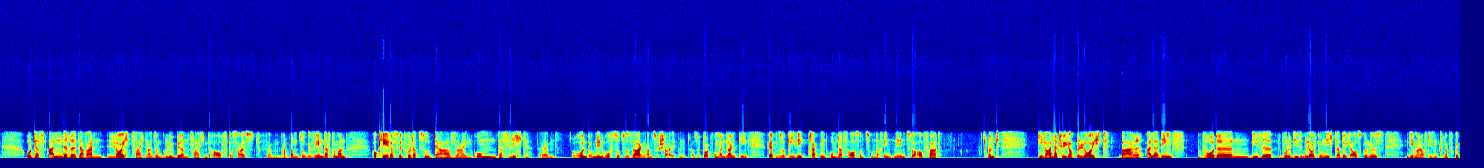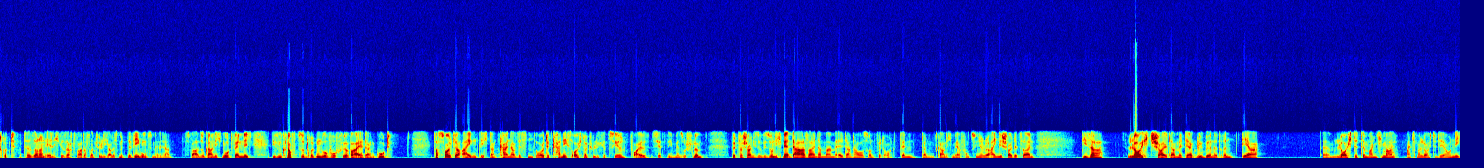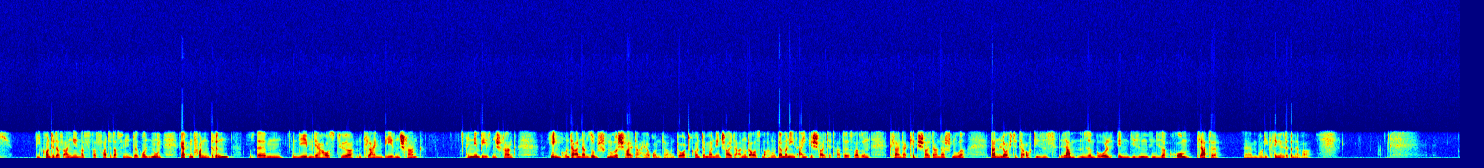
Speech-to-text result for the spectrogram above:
und das andere, da war ein Leuchtzeichen, also ein Glühbirnenzeichen drauf. Das heißt, ähm, hat man so gesehen, dachte man, okay, das wird wohl dazu da sein, um das Licht ähm, rund um den Hof sozusagen anzuschalten. Also dort, wo man lang ging. Wir hatten so Gehwegplatten um das Haus und zu, nach hinten hin zur Auffahrt. Und die waren natürlich auch beleuchtbar. Allerdings wurden diese, wurde diese Beleuchtung nicht dadurch ausgelöst, indem man auf diesen Knopf gedrückt hatte, sondern ehrlich gesagt war das natürlich alles mit Bewegungsmeldern. Es war also gar nicht notwendig, diesen Knopf zu drücken, nur wofür war er dann gut? Das sollte eigentlich dann keiner wissen. Heute kann ich es euch natürlich erzählen, weil es jetzt nicht mehr so schlimm. Wird wahrscheinlich sowieso nicht mehr da sein an meinem Elternhaus und wird auch, wenn, dann gar nicht mehr funktionieren oder eingeschaltet sein. Dieser Leuchtschalter mit der Glühbirne drin, der ähm, leuchtete manchmal, manchmal leuchtete er auch nicht. Wie konnte das angehen? Was, was hatte das für einen Hintergrund? Nun, wir hatten von drin ähm, neben der Haustür einen kleinen Besenschrank in dem Besenschrank hing unter anderem so ein Schnurschalter herunter und dort konnte man den Schalter an- und ausmachen. Und wenn man ihn eingeschaltet hatte, es war so ein kleiner Kippschalter an der Schnur, dann leuchtete auch dieses Lampensymbol in, diesem, in dieser Chromplatte, ähm, wo die Klingel drin war.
